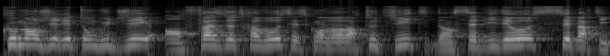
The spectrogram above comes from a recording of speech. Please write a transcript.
Comment gérer ton budget en phase de travaux, c'est ce qu'on va voir tout de suite dans cette vidéo. C'est parti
